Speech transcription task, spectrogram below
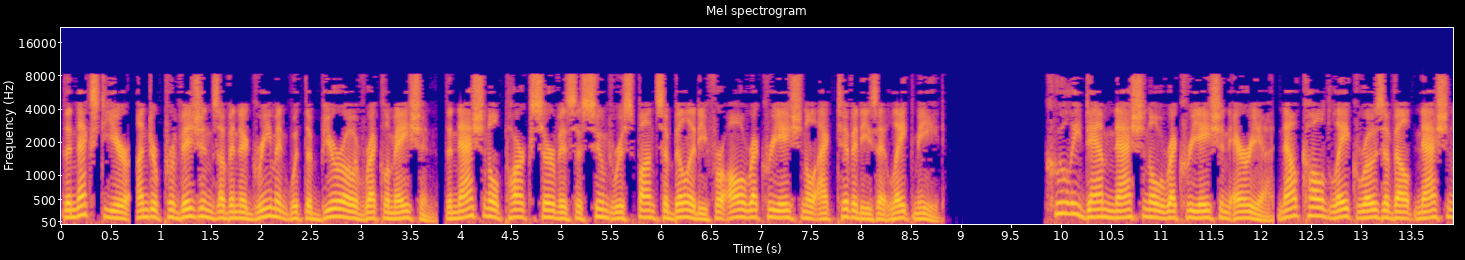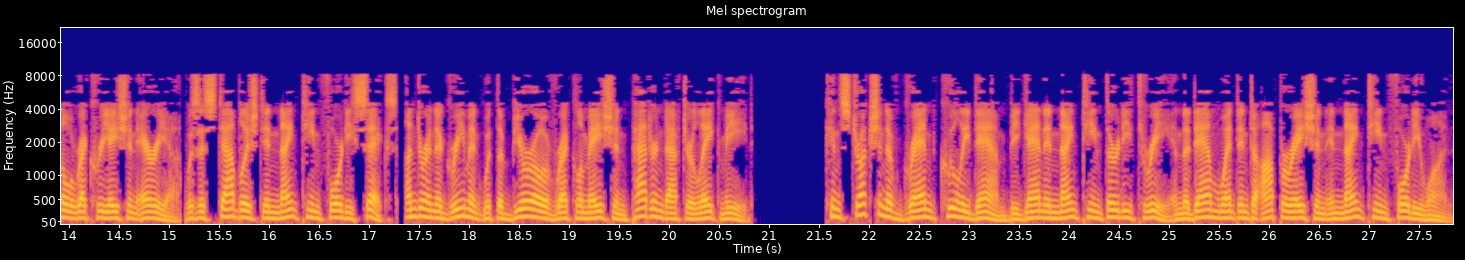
The next year, under provisions of an agreement with the Bureau of Reclamation, the National Park Service assumed responsibility for all recreational activities at Lake Mead. Coulee Dam National Recreation Area now called Lake Roosevelt National Recreation Area was established in 1946, under an agreement with the Bureau of Reclamation patterned after Lake Mead. Construction of Grand Coulee Dam began in 1933 and the dam went into operation in 1941.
